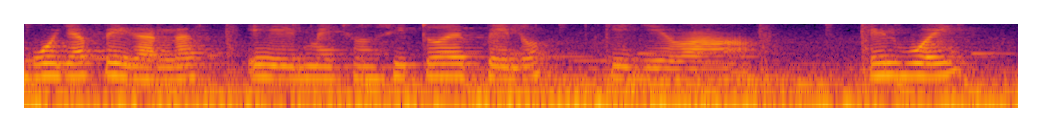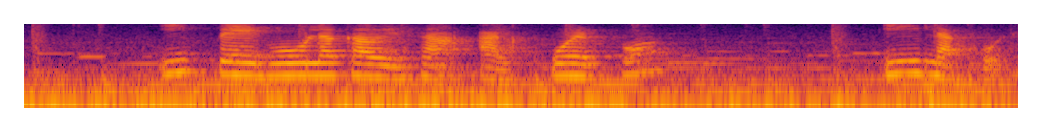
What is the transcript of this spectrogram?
voy a pegar las, el mechoncito de pelo que lleva el buey y pego la cabeza al cuerpo y la cola.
